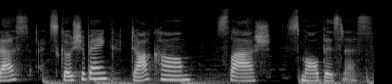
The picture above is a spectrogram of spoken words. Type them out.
us at scotiabank.com slash small business.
